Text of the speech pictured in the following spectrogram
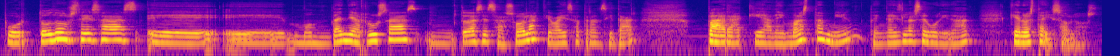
por todas esas eh, eh, montañas rusas, mm, todas esas olas que vais a transitar, para que además también tengáis la seguridad que no estáis solos,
